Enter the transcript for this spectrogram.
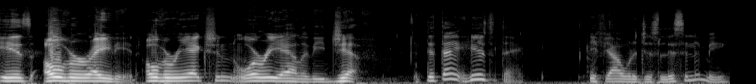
is overrated. Overreaction or reality, Jeff? The thing here's the thing: if y'all would have just listened to me,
